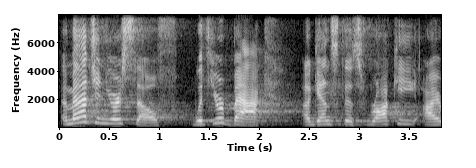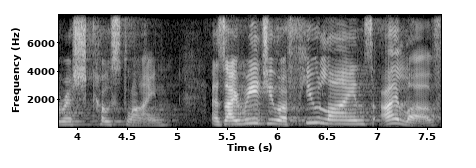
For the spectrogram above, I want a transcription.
Imagine yourself with your back against this rocky Irish coastline as I read you a few lines I love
